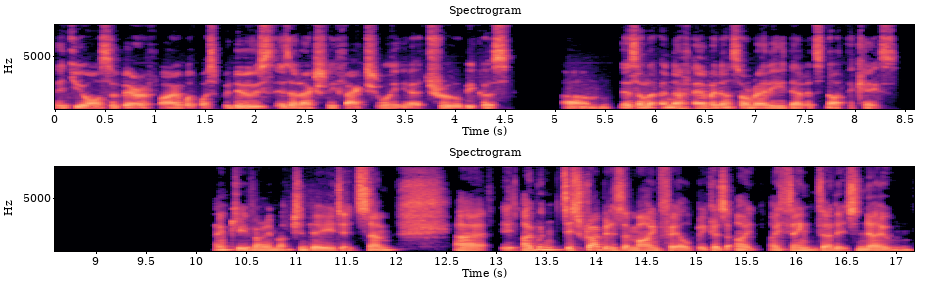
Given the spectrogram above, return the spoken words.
that you also verify what was produced is it actually factually uh, true because um, there's a, enough evidence already that it's not the case. Thank you very much indeed. It's um, uh, I wouldn't describe it as a minefield because I, I think that it's known,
